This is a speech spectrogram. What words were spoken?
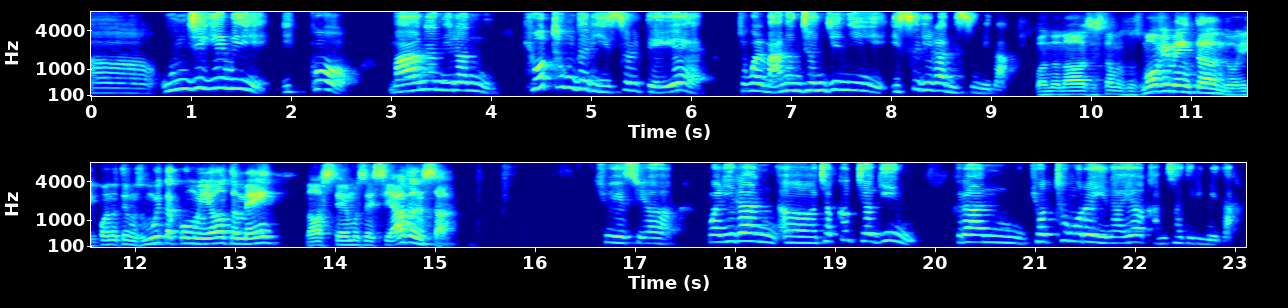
어, 움직임이 있고 많은 이런 교통들이 있을 때에 정말 많은 전진이 있으리라 믿습니다. Quando nós estamos nos movimentando e quando temos muita comunhão também, nós temos esse avançar. 주 예수여, 정말 이런 어, 적극적인 그런 교통으로 인하여 감사드립니다.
